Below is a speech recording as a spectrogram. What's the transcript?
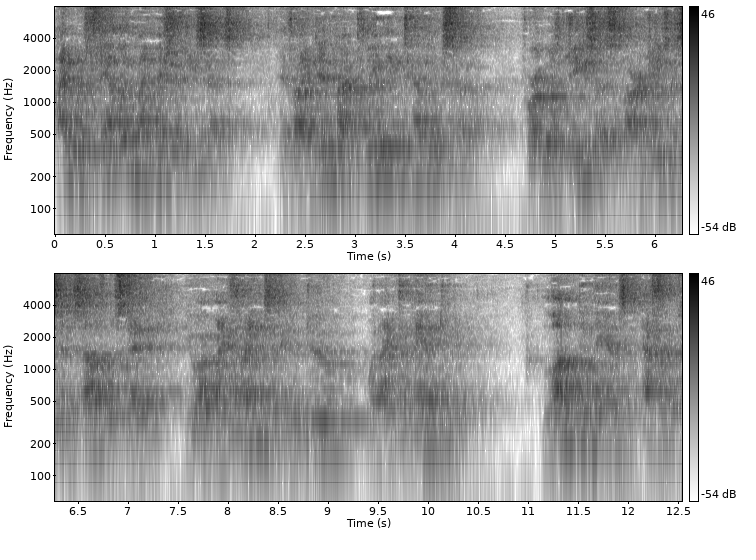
I would fail in my mission, he says, if I did not clearly tell you so. For it was Jesus, our Jesus himself, who said, You are my friends if you do what I demand you. Love demands effort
